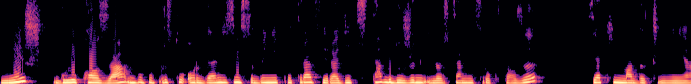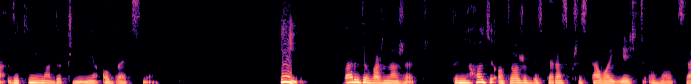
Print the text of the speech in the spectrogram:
niż glukoza, bo po prostu organizm sobie nie potrafi radzić z tak dużymi ilościami fruktozy, z, jakim ma do czynienia, z jakimi ma do czynienia obecnie. I bardzo ważna rzecz, to nie chodzi o to, żebyś teraz przestała jeść owoce,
